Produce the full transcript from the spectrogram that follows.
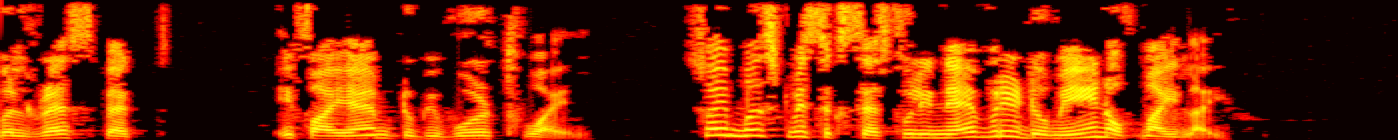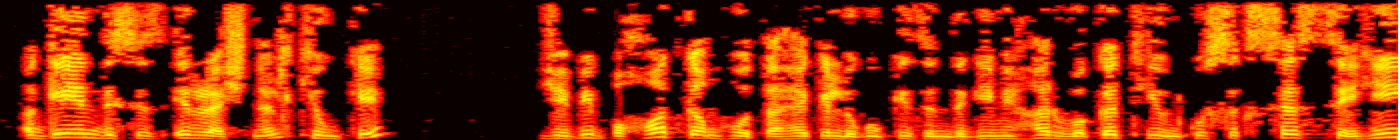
I if I am to be worthwhile so I must be domain of my life again this is irrational کیونکہ یہ بھی بہت کم ہوتا ہے کہ لوگوں کی زندگی میں ہر وقت ہی ان کو سکسیس سے ہی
